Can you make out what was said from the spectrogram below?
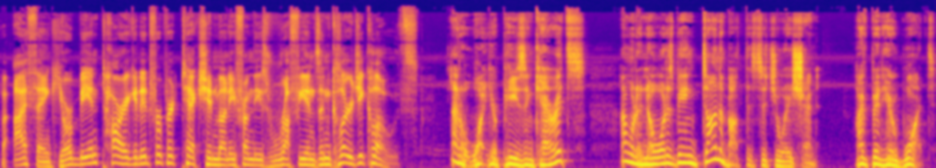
But I think you're being targeted for protection money from these ruffians in clergy clothes. I don't want your peas and carrots. I want to know what is being done about this situation. I've been here, what,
